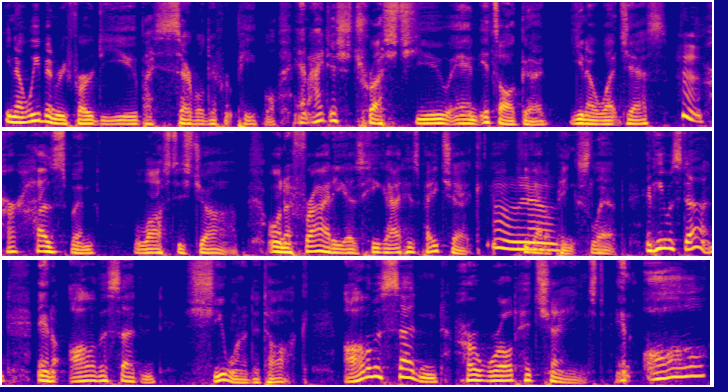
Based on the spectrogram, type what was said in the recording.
you know, we've been referred to you by several different people, and I just trust you, and it's all good. You know what, Jess? Hmm. Her husband lost his job on a Friday as he got his paycheck. Oh, he got a pink slip and he was done. And all of a sudden, she wanted to talk. All of a sudden, her world had changed. And all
